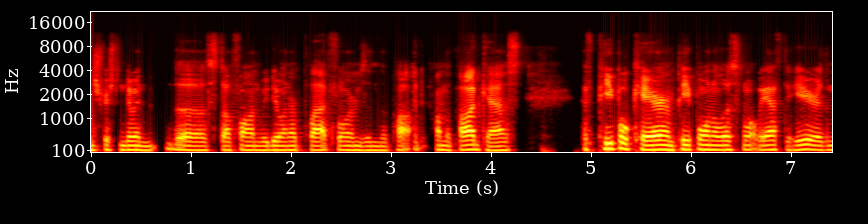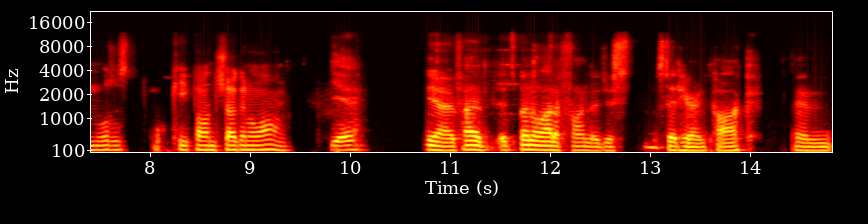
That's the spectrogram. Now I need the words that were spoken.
interest in doing the stuff on we do on our platforms and the pod on the podcast. If people care and people want to listen to what we have to hear, then we'll just we'll keep on chugging along. Yeah. Yeah, I've had it's been a lot of fun to just sit here and talk and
